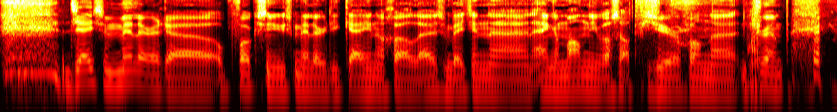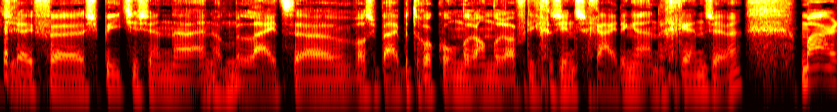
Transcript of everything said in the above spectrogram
Jason Miller eh, op Fox News. Miller, die ken je nog wel. Hij is een beetje een, eh, een enge man. Die was adviseur van Trump. Schreef speeches en, en ook beleid. eh, was bij betrokken onder andere over die gezinsscheidingen en de grenzen. Maar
